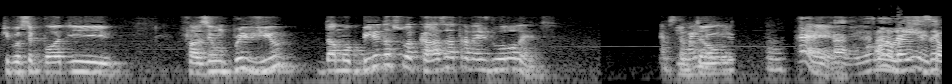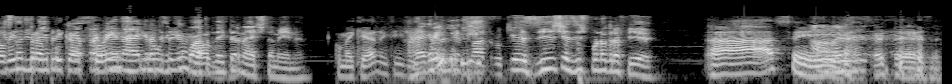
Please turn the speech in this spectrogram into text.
que você pode fazer um preview da mobília da sua casa através do HoloLens. É, Então- ideia. É, Cara, o HoloLens assim, é questão talvez de pra tempo que é pra cair na regra não sejam 34 jogos. da internet também, né? Como é que é? Não entendi. A regra Oi? 34, o que existe, existe pornografia. Ah, sim, Ah, mas- com certeza.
